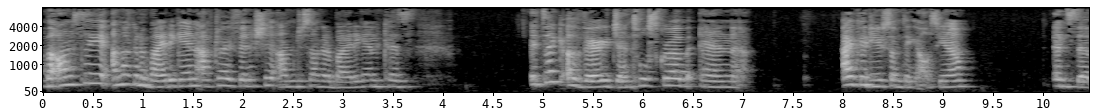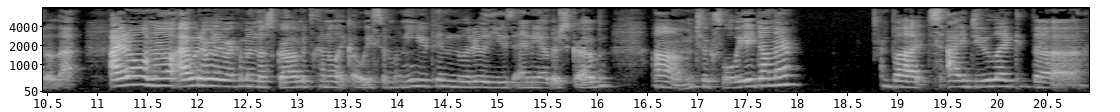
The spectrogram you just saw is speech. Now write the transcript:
but honestly, I'm not gonna buy it again. After I finish it, I'm just not gonna buy it again because it's like a very gentle scrub and I could use something else, you know, instead of that. I don't know. I wouldn't really recommend the scrub. It's kind of like a waste of money. You can literally use any other scrub um, to exfoliate down there. But I do like the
